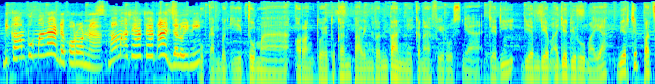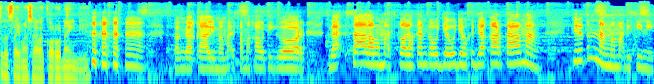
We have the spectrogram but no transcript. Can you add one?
Di kampung mana ada corona? Mama sehat-sehat aja loh ini. Bukan begitu, Mak. Orang tua itu kan paling rentan nih kena virusnya. Jadi diam-diam aja di rumah ya, biar cepat selesai masalah corona ini. Bangga kali Mama sama kau Tigor. Gak salah Mama sekolahkan kau jauh-jauh ke Jakarta, Amang. Jadi tenang Mama di sini.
